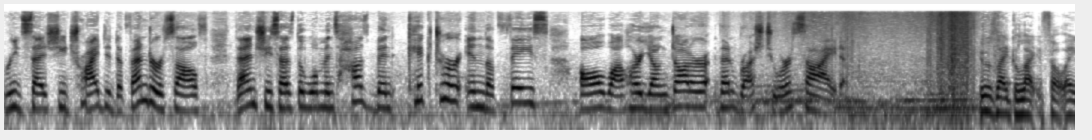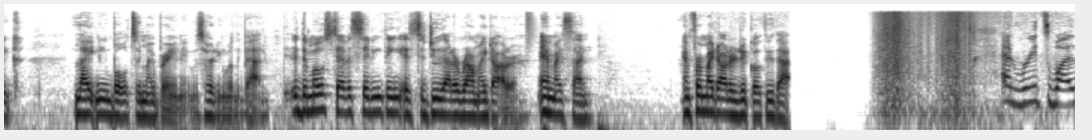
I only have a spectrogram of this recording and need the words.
Reed says she tried to defend herself. Then she says the woman's husband kicked her in the face, all while her young daughter then rushed to her side. It was like light, it felt like lightning bolts in my brain. It was hurting really bad. The most devastating thing is to do that around my daughter and my son, and for my daughter to go through that. And Reitz was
